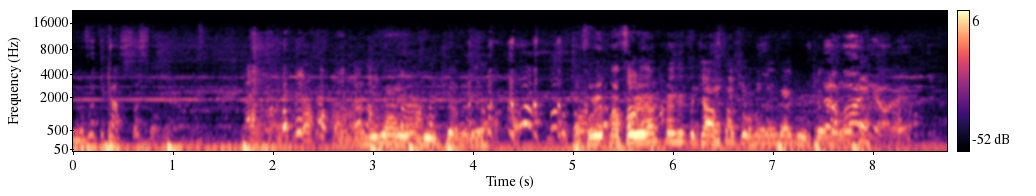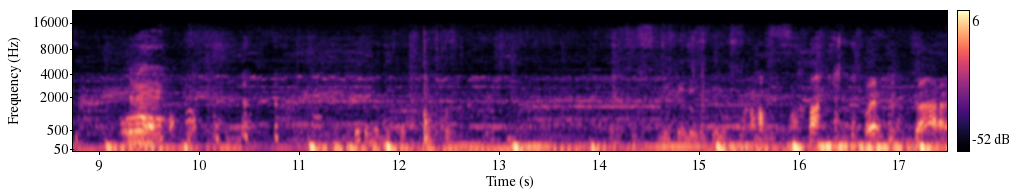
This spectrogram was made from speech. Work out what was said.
man får inte kasta så. Ja, men det där godkänner vi. Man får, man får egentligen inte kasta så, men den där godkänner vi. Ja, det gör vi. Nej. Det. Mikael Lustig. Ja,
